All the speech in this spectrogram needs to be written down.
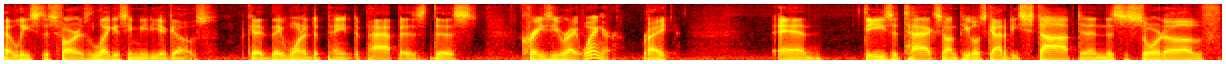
at least as far as legacy media goes, okay, they wanted to paint DePape as this crazy right winger, right? And these attacks on people has got to be stopped, and this is sort of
